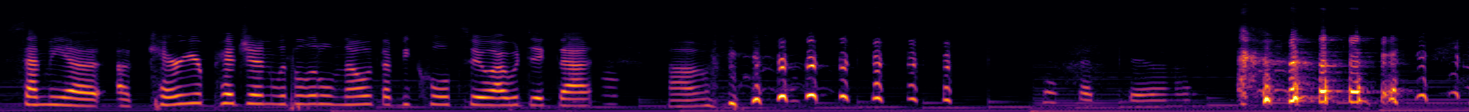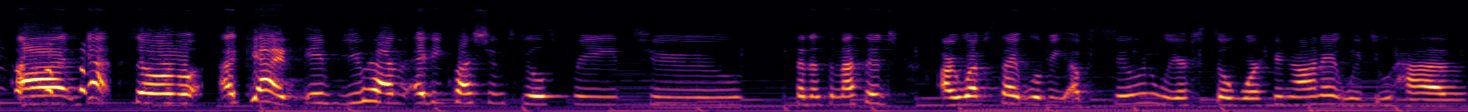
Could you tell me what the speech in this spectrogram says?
send me a, a carrier pigeon with a little note. That'd be cool too. I would dig that. Um. That's true. uh, yeah, so again, if you have any questions, feel free to send us a message. Our website will be up soon. We are still working on it. We do have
